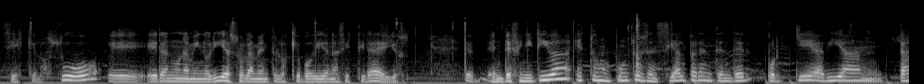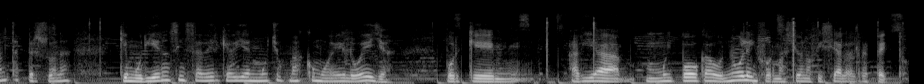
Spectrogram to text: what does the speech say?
si es que los hubo, eh, eran una minoría solamente los que podían asistir a ellos. Eh, En definitiva, esto es un punto esencial para entender por qué habían tantas personas que murieron sin saber que habían muchos más como él o ella, porque mm, había muy poca o no la información oficial al respecto.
